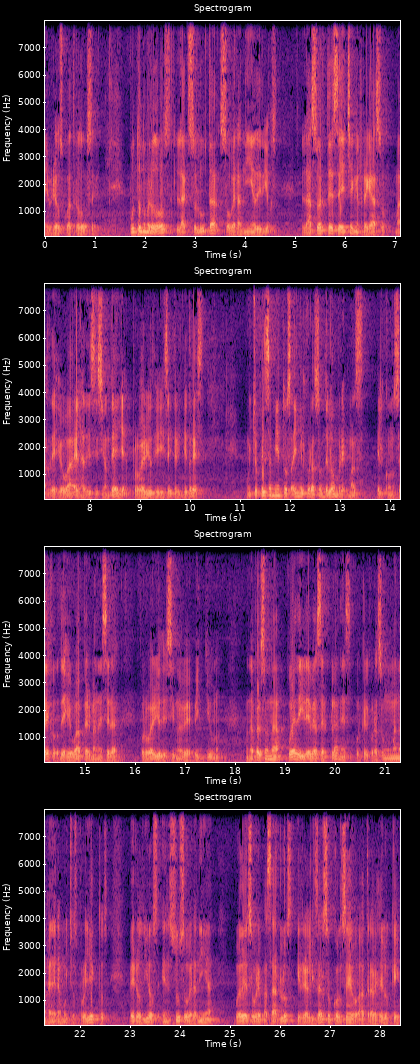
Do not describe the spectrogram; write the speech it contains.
Hebreos 4:12. Punto número 2. La absoluta soberanía de Dios. La suerte se echa en el regazo, mas de Jehová es la decisión de ella. Proverbios 16:33. Muchos pensamientos hay en el corazón del hombre, mas el consejo de Jehová permanecerá. Proverbios 19, 21. Una persona puede y debe hacer planes, porque el corazón humano genera muchos proyectos, pero Dios en su soberanía puede sobrepasarlos y realizar su consejo a través de lo que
